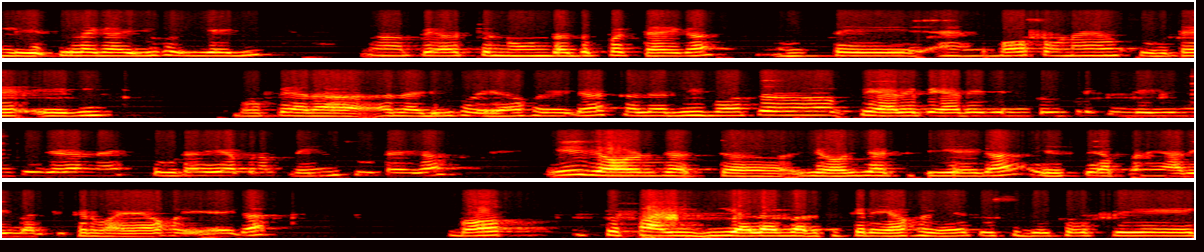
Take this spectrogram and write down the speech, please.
ਲੇਸ ਲਗਾਈ ਹੋਈ ਹੈਗੀ। ਪਿਆਰ ਚਨੂਨ ਦਾ ਦੁਪੱਟਾ ਹੈਗਾ। ਤੇ ਐਂਡ ਬਹੁਤ ਸੋਹਣਾ ਸੂਟ ਹੈ ਇਹ ਵੀ। ਬਹੁਤ ਪਿਆਰਾ ਰੈਡੀ ਹੋਇਆ ਹੋਏਗਾ। ਕਲਰ ਵੀ ਬਹੁਤ ਪਿਆਰੇ ਪਿਆਰੇ ਜਿਵੇਂ ਕੋਈ ਭੜਕੀਲੇ ਜਿਵੇਂ ਕਿ ਜਿਹੜਾ ਨੈਕਸਟ ਸੂਟ ਹੈ, ਇਹ ਆਪਣਾ ਪਲੇਨ ਸੂਟ ਹੈਗਾ। ਇਹ ਜਾਰਜਟ ਜਾਰਜਟ ਦੀ ਹੈਗਾ, ਇਸ ਤੇ ਆਪਣੇ ਆਰੀ ਵਰਕ ਕਰਵਾਇਆ ਹੋਇਆ ਹੈਗਾ। ਬਹੁਤ ਸਫ਼ਾਈ ਦੀ ਵਾਲਾ ਵਰਕ ਕਰਿਆ ਹੋਇਆ ਹੈ। ਤੁਸੀਂ ਦੇਖੋ, ਇਸੇ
